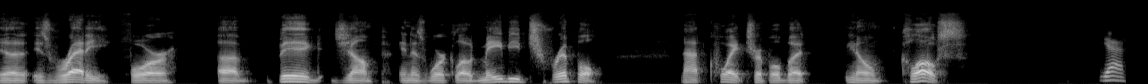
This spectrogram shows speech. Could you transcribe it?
uh, is ready for a big jump in his workload, maybe triple, not quite triple, but you know, close. Yeah.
